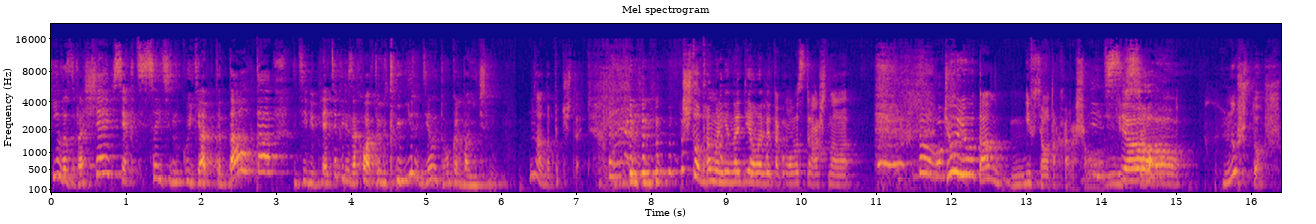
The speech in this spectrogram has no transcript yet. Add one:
И возвращаемся к сеттингу Янка Далта, где библиотекари захватывают мир и делают его гармоничным. Надо почитать. Что там они наделали такого страшного? Чую, там не все так хорошо. Не, все. Ну что ж,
